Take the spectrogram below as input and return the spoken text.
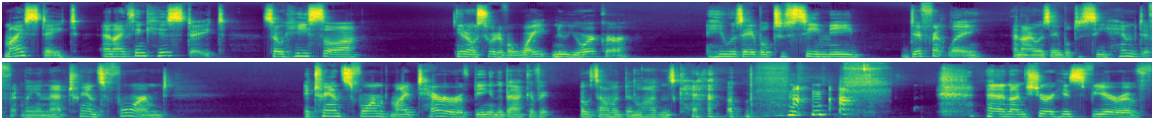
my state, and I think his state. So he saw, you know, sort of a white New Yorker. He was able to see me differently and I was able to see him differently and that transformed it transformed my terror of being in the back of Osama bin Laden's cab. and I'm sure his fear of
